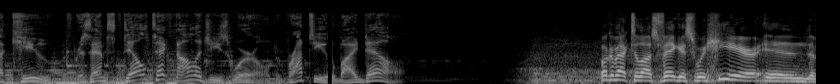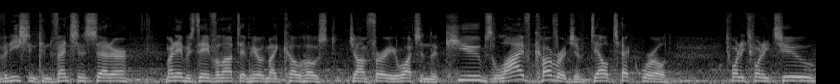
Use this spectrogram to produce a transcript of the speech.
theCUBE presents Dell Technologies World, brought to you by Dell. Welcome back to Las Vegas. We're here in the Venetian Convention Center. My name is Dave Vellante, I'm here with my co-host, John Furrier. You're watching theCUBE's live coverage of Dell Tech World 2022.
